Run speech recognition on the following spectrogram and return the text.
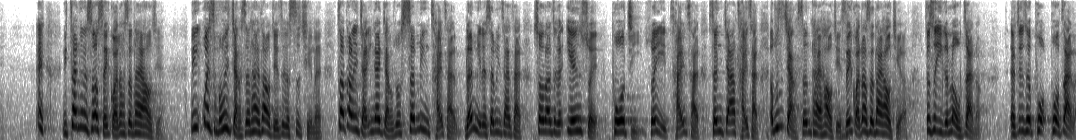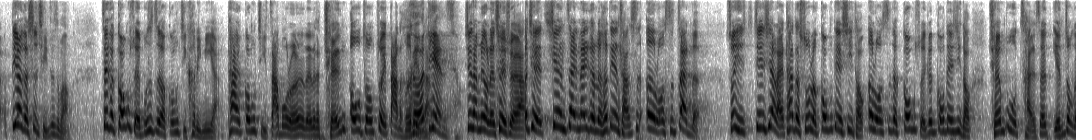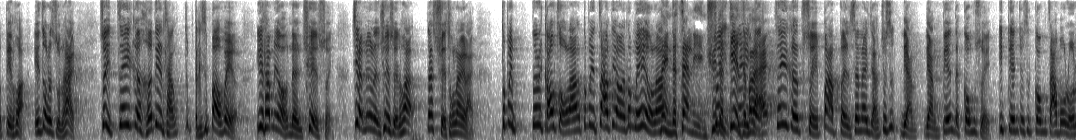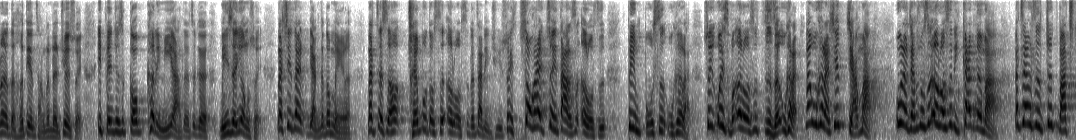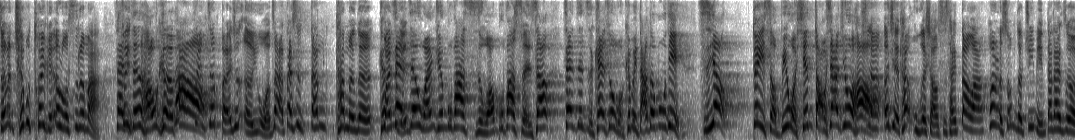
哎，你战争的时候谁管到生态浩劫？你为什么会讲生态浩劫这个事情呢？照道理讲，应该讲说生命财产、人民的生命财产受到这个淹水波及，所以财产、身家财产，而不是讲生态浩劫。谁管到生态浩劫了？这是一个漏战了，呃，这是破破绽了。第二个事情是什么？这个供水不是只有供给克里米亚，它还供给扎波罗热的那个全欧洲最大的核电厂。核电厂现在没有人退水啊，而且现在那个核电厂是俄罗斯占的，所以接下来它的所有的供电系统，俄罗斯的供水跟供电系统全部产生严重的变化、严重的损害，所以这个核电厂等于是报废了，因为它没有冷却水。既然没有冷却水的话，那水从哪里来？都被都被搞走了，都被炸掉了，都没有了。那你的占领区的电怎么来？这个水坝本身来讲，就是两两边的供水，一边就是供扎波罗热的核电厂的冷却水，一边就是供克里米亚的这个民生用水。那现在两个都没了，那这时候全部都是俄罗斯的占领区，所以受害最大的是俄罗斯，并不是乌克兰。所以为什么俄罗斯指责乌克兰？那乌克兰先讲嘛，乌克兰讲说是俄罗斯你干的嘛。那这样子就把责任全部推给俄罗斯了嘛？战争好可怕哦！战争本来就是尔虞我诈，但是当他们的可战争完全不怕死亡，不怕损伤，战争只看说我可不可以达到目的，只要对手比我先倒下就好。是啊，而且他五个小时才到啊。赫尔松的居民大概只有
